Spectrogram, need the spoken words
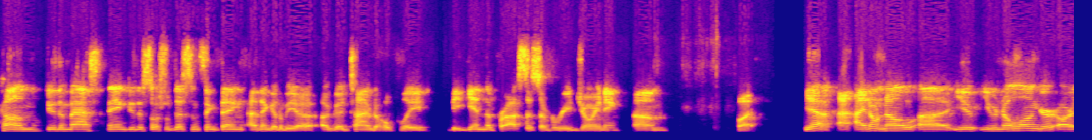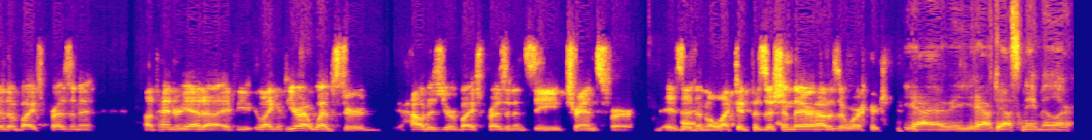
come do the mask thing, do the social distancing thing. I think it'll be a, a good time to hopefully begin the process of rejoining. Um, but yeah, I, I don't know. Uh, you you no longer are the vice president of Henrietta. If you like, if you're at Webster, how does your vice presidency transfer? Is it an elected position there? How does it work? yeah, I mean, you'd have to ask Nate Miller.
